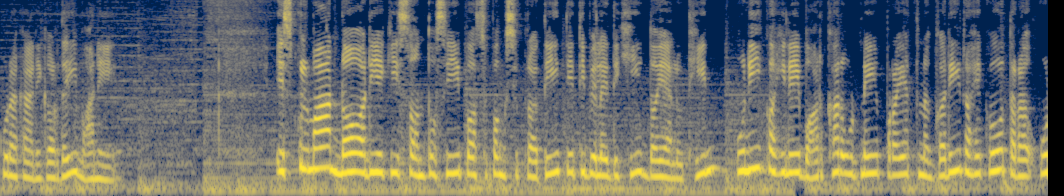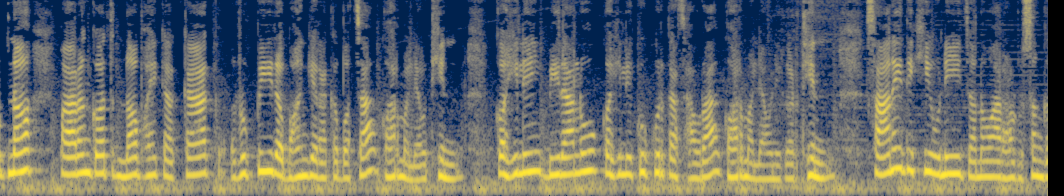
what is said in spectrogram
कुराकानी गर्दै भने स्कुलमा नअरिएकी सन्तोषी पशुपक्षीप्रति त्यति बेलैदेखि दयालु थिइन्। उनी कहिले भर्खर उड्ने प्रयत्न गरिरहेको तर उड्न पारङ्गत नभएका काग रूपी र भङ्गेराका बच्चा घरमा ल्याउँथिन्। कहिले बिरालो कहिले कुकुरका छाउरा घरमा ल्याउने गर्थिन्। सानैदेखि उनी जनावरहरूसँग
